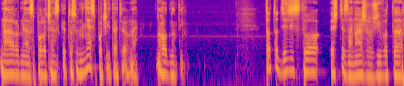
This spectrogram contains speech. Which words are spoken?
národné a spoločenské, to sú nespočítateľné hodnoty. Toto dedictvo ešte za nášho života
